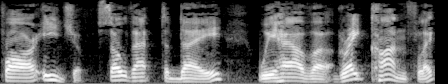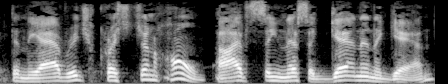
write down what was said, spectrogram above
for Egypt. So that today we have a great conflict in the average Christian home. I've seen this again and again.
